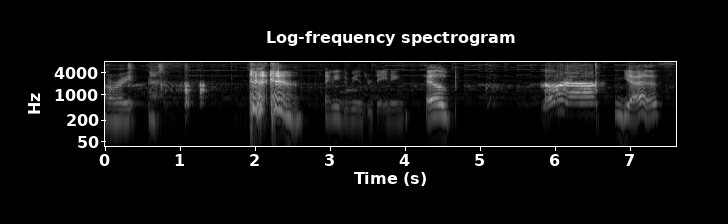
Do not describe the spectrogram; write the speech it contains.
All right. I need to be entertaining. Help. Laura, Yes.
